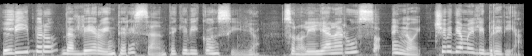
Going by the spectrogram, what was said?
Libro davvero interessante che vi consiglio. Sono Liliana Russo e noi ci vediamo in libreria.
